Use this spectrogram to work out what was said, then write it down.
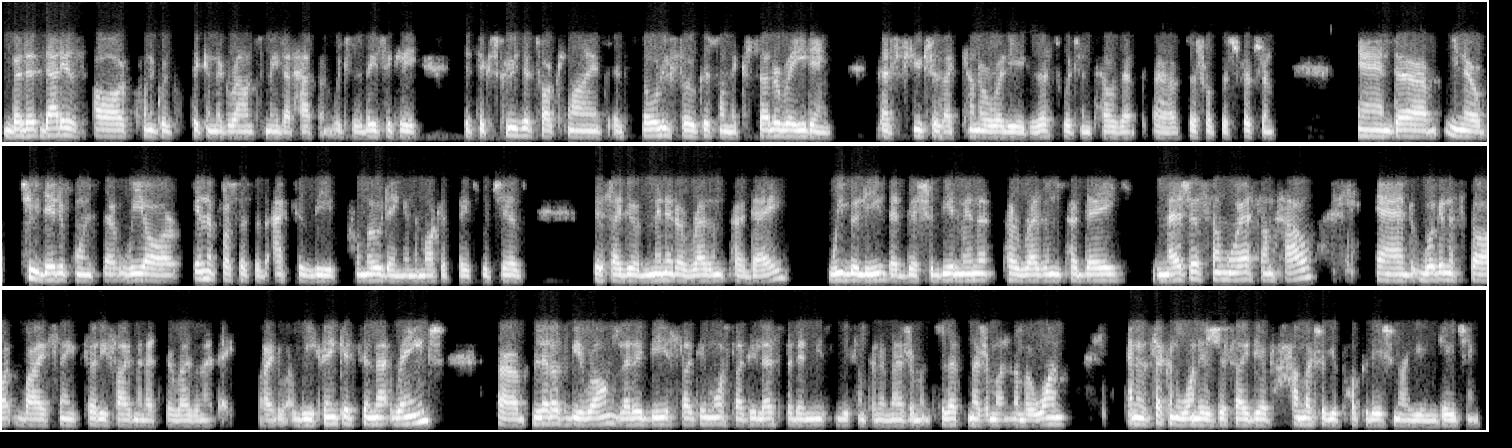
But that is our quote unquote stick in the ground to make that happen, which is basically it's exclusive to our clients. It's solely focused on accelerating that future that can already exist, which entails that uh, social prescription. And, uh, you know, two data points that we are in the process of actively promoting in the marketplace, which is this idea of minute of resident per day. We believe that there should be a minute per resident per day measure somewhere, somehow. And we're going to start by saying 35 minutes per resident a day, right? We think it's in that range. Uh, let us be wrong. Let it be slightly more, slightly less, but there needs to be some kind of measurement. So that's measurement number one. And the second one is this idea of how much of your population are you engaging?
